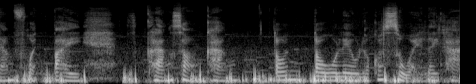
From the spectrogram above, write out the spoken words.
น้ำฝนไปครั้งสองครั้งต้นโตเร็วแล้วก็สวยเลยค่ะ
